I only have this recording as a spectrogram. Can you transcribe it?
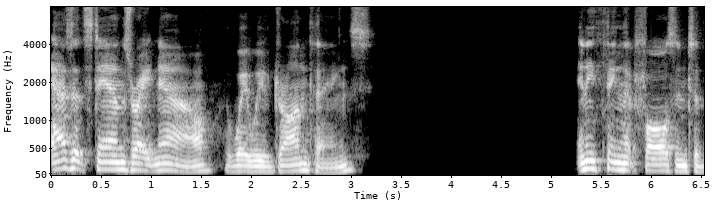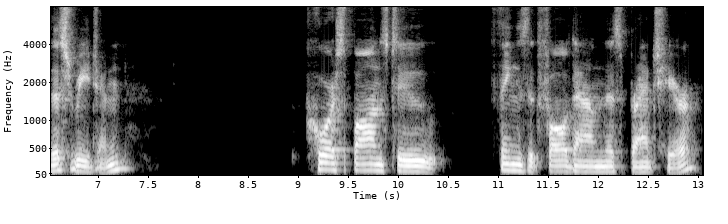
as it stands right now, the way we've drawn things, anything that falls into this region corresponds to things that fall down this branch here.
